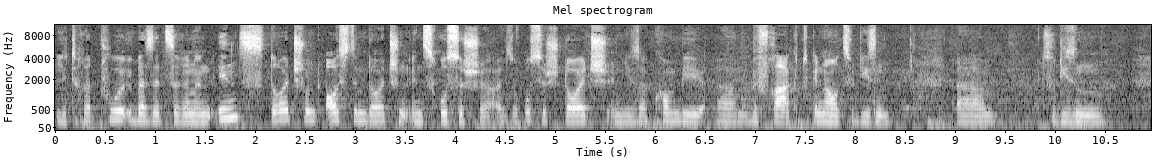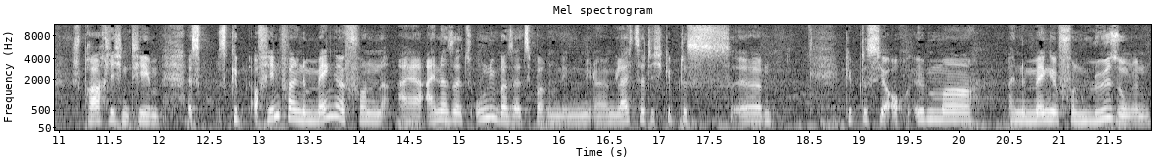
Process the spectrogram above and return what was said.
Literaturübersetzerinnen ins Deutsche und aus dem Deutschen ins Russische, also Russisch-Deutsch in dieser Kombi äh, befragt, genau zu diesen, äh, zu diesen sprachlichen Themen. Es, es, gibt auf jeden Fall eine Menge von äh, einerseits unübersetzbaren Dingen. Äh, gleichzeitig gibt es, ähm, gibt es ja auch immer eine Menge von Lösungen.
